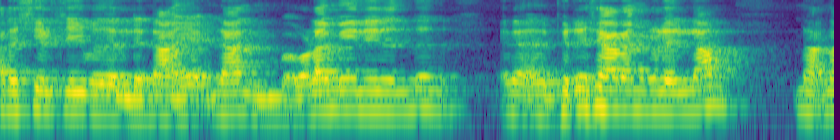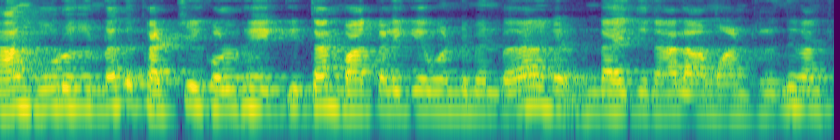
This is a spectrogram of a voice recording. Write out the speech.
அரசியல் செய்வதில்லை. நான் நான் வளமையிலிருந்து பிரச்சாரங்கள் எல்லாம் நான் நான் கூறுகின்றது கட்சி கொள்கைக்குத்தான் வாக்களிக்க வேண்டும் என்பதால் ரெண்டாயிரத்தி நாலாம் ஆண்டிலிருந்து நான்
